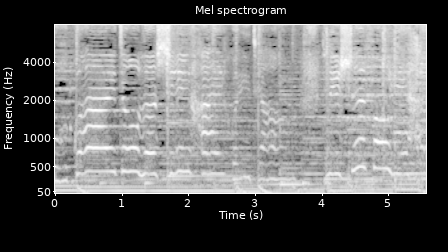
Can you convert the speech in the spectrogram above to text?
我怪丢了心还会跳。你是否也还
